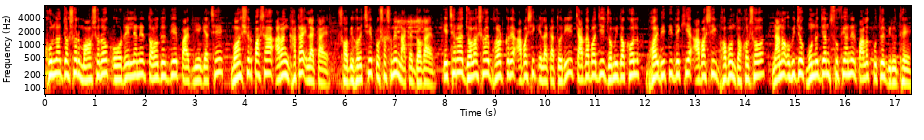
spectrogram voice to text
খুলনা যশোর মহাসড়ক ও রেললাইনের তলদেশ দিয়ে পাইপ নিয়ে গেছে মহেশ্বর পাশা আরাংঘাটা এলাকায়। সবই হয়েছে প্রশাসনের নাকের ডগায়। এছাড়া জলাশয় ভরট করে আবাসিক এলাকা তৈরি চাঁদাবাজি জমি দখল ভয়ভীতি দেখিয়ে আবাসিক ভবন দখল সহ নানা অভিযোগ মনোজান সুফিয়ানের পালক পুত্রের বিরুদ্ধে।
